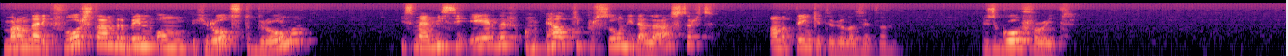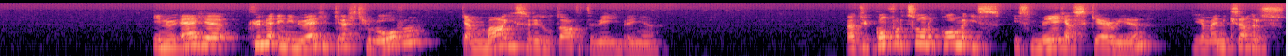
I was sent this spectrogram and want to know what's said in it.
Maar omdat ik voorstander ben om groot te dromen, is mijn missie eerder om elke persoon die dat luistert aan het denken te willen zetten. Dus go for it. In uw eigen kunnen en in uw eigen kracht geloven kan magische resultaten teweeg brengen. Uit je comfortzone komen is, is mega scary. Hè? Je gaat mij niks anders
